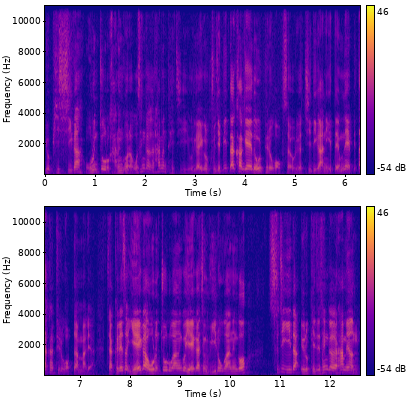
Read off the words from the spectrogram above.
요 BC가 오른쪽으로 가는 거라고 생각을 하면 되지. 우리가 이걸 굳이 삐딱하게 놓을 필요가 없어요. 우리가 GD가 아니기 때문에 삐딱할 필요가 없단 말이야. 자, 그래서 얘가 오른쪽으로 가는 거, 얘가 지금 위로 가는 거 수직이다. 이렇게 이제 생각을 하면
